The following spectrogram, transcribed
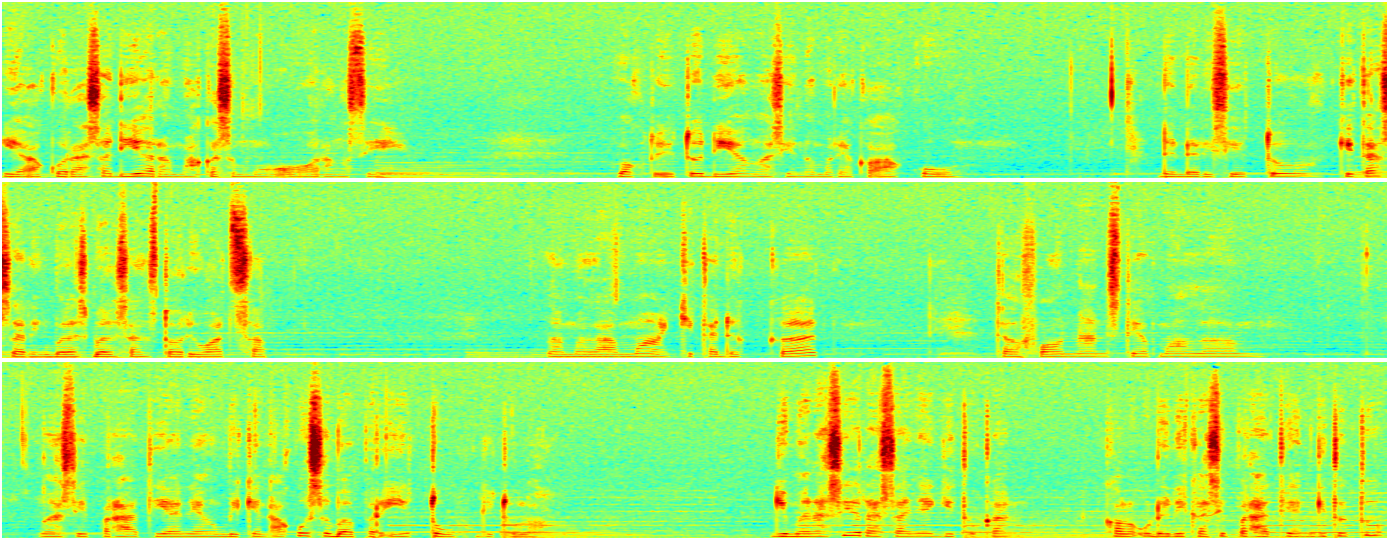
Ya aku rasa dia ramah ke semua orang sih. Waktu itu dia ngasih nomornya ke aku dan dari situ kita sering balas-balasan story WhatsApp. Lama-lama kita deket, teleponan setiap malam, ngasih perhatian yang bikin aku sebaper itu gitu loh. Gimana sih rasanya gitu kan? Kalau udah dikasih perhatian gitu tuh,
